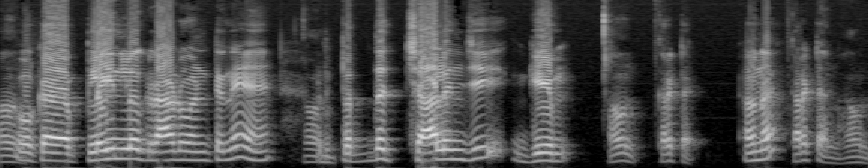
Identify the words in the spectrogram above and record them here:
ఒక ప్లెయిన్లోకి రావడం అంటేనే అది పెద్ద ఛాలెంజ్ గేమ్. అవును కరెక్టే. అవునా? కరెక్టే అన్న అవును.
